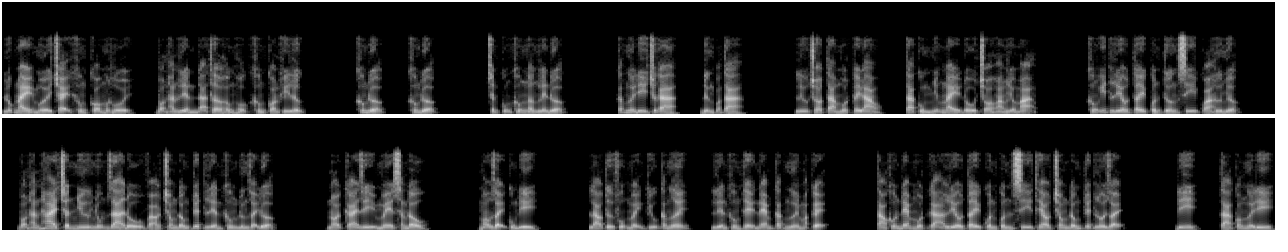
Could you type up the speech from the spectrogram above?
Lúc này mới chạy không có một hồi bọn hắn liền đã thở hồng hộc không còn khí lực. Không được không được. Chân cũng không ngẩng lên được. Các người đi trước ta, đừng quản ta. Lưu cho ta một cây đao ta cùng những này đổ chó hoang liều mạng. Không ít liêu tây quân tướng sĩ quá hư nhược. Bọn hắn hai chân như nhung ra đổ vào trong đống tuyết liền không đứng dậy được. Nói cái gì mê sảng đâu. Mau dậy cùng đi. Lao tử phụng mệnh cứu các ngươi liền không thể ném các ngươi mặc kệ. Tào không đem một gã liêu tây quân quân sĩ theo trong đống tuyết lôi dậy. Đi ta có ngươi đi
